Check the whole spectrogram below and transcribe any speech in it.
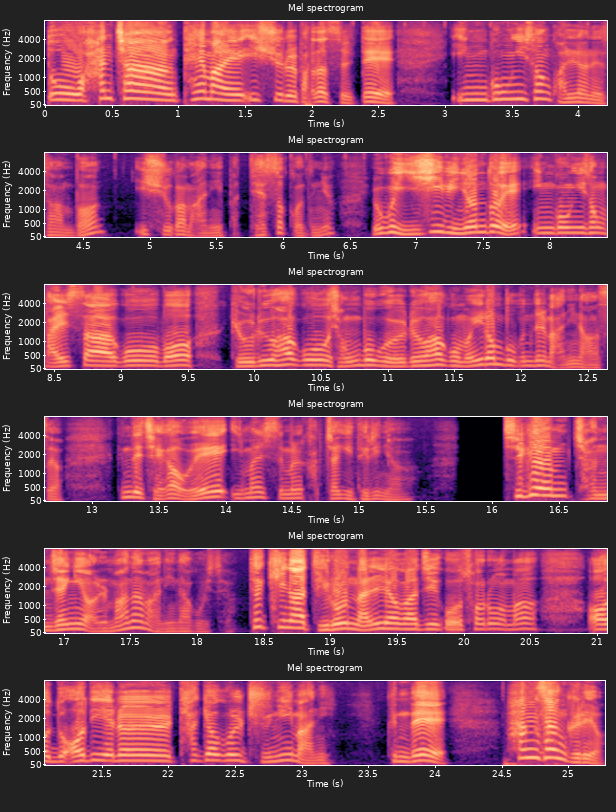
또 한창 테마의 이슈를 받았을 때 인공위성 관련해서 한번 이슈가 많이 됐었거든요. 요거 22년도에 인공위성 발사하고 뭐 교류하고 정보 교류하고 뭐 이런 부분들 많이 나왔어요. 근데 제가 왜 이 말씀을 갑자기 드리냐? 지금 전쟁이 얼마나 많이 나고 있어요. 특히나 드론 날려가지고 서로 뭐 어, 어디를 타격을 주니 많이. 근데 항상 그래요.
